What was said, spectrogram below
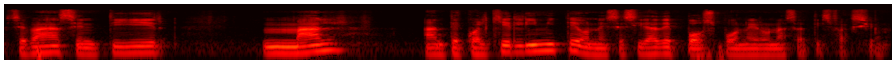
Se va a sentir mal ante cualquier límite o necesidad de posponer una satisfacción.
